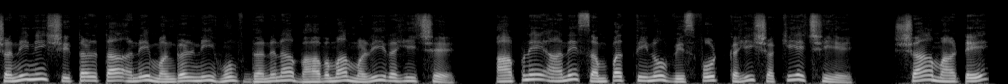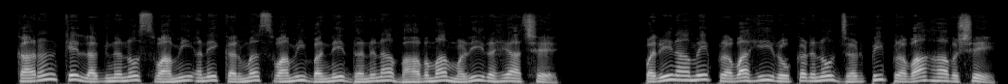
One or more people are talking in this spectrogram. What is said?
શનિની શીતળતા અને મંગળની હૂંફ ધનના ભાવમાં મળી રહી છે. આપણે આને સંપત્તિનો વિસ્ફોટ કહી શકીએ છીએ. શા માટે? કારણ કે લગ્નનો સ્વામી અને કર્મ સ્વામી બંને ધનના ભાવમાં મળી રહ્યા છે. પરિણામે પ્રવાહી રોકડનો ઝડપી પ્રવાહ આવશે.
